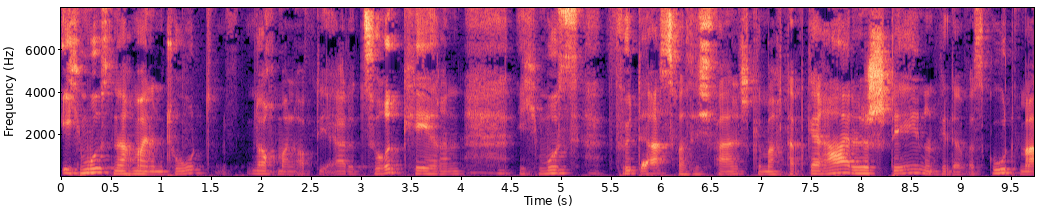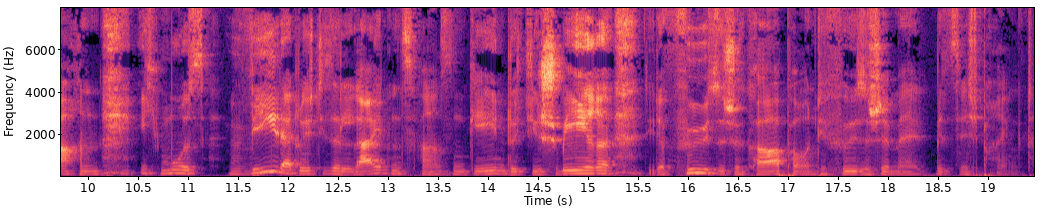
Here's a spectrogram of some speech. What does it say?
Ich muss nach meinem Tod nochmal auf die Erde zurückkehren. Ich muss für das, was ich falsch gemacht habe, gerade stehen und wieder was gut machen. Ich muss wieder durch diese Leidensphasen gehen, durch die Schwere, die der physische Körper und die physische Welt mit sich bringt.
